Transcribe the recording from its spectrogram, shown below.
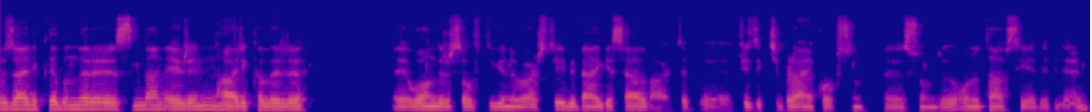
Özellikle bunlar arasından Evrenin Harikaları Wonders of the Universe diye bir belgesel vardı. Fizikçi Brian Cox'un sunduğu. Onu tavsiye edebilirim.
